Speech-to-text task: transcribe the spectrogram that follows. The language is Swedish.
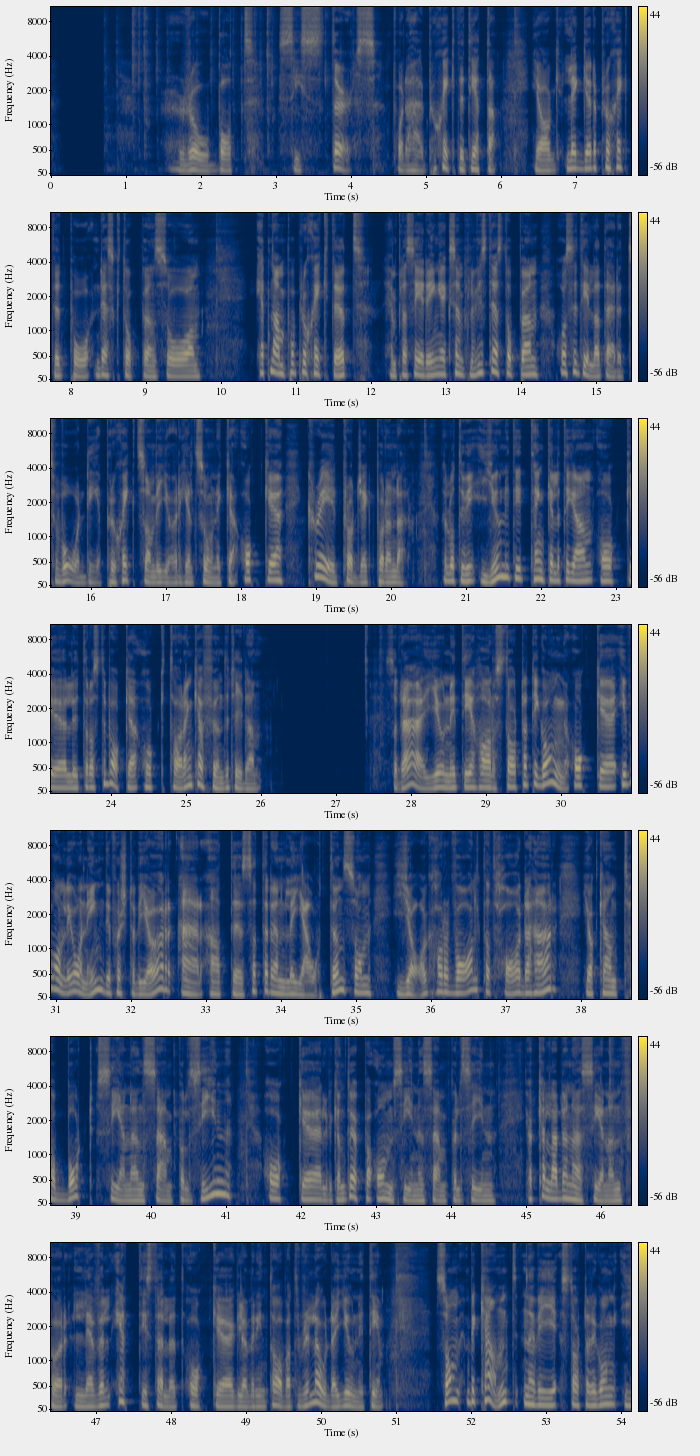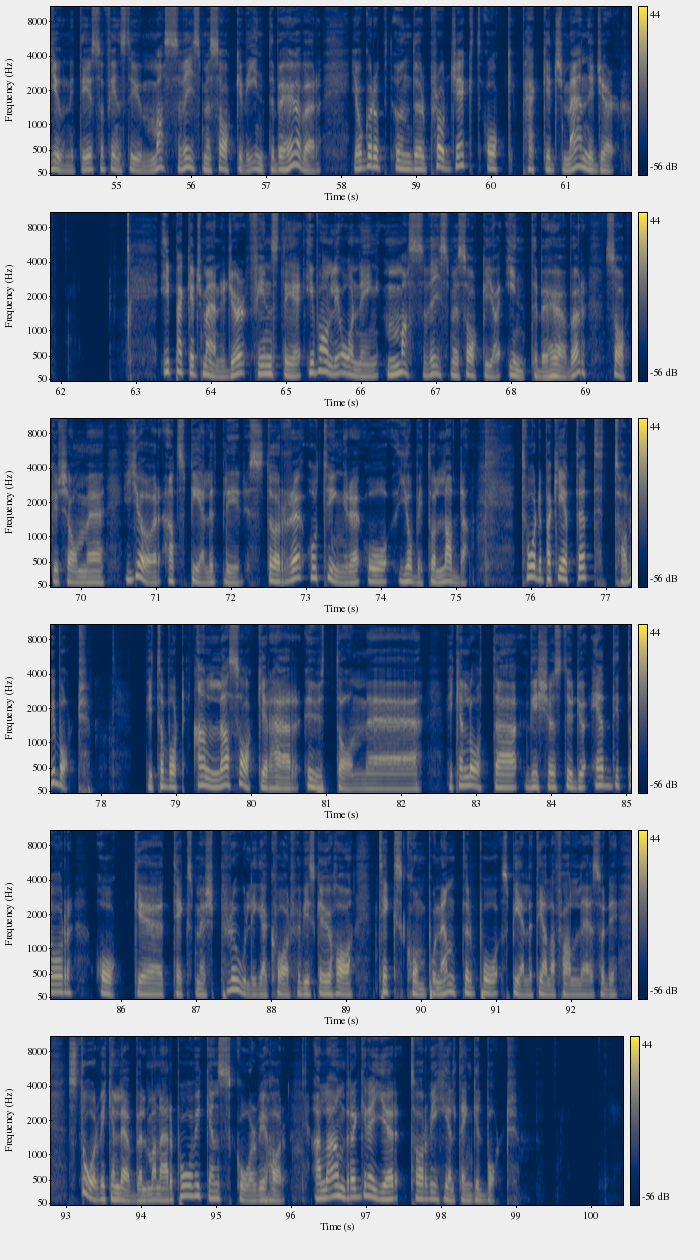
Robot Sisters på det här projektet heta. Jag lägger projektet på desktopen så ett namn på projektet, en placering, exempelvis desktopen och se till att det är ett 2D-projekt som vi gör helt sonika och eh, Create Project på den där. Då låter vi Unity tänka lite grann och eh, lutar oss tillbaka och tar en kaffe under tiden. Sådär, Unity har startat igång och eh, i vanlig ordning, det första vi gör är att eh, sätta den layouten som jag har valt att ha det här. Jag kan ta bort scenen Sample Scene och eh, eller vi kan döpa om scenen Sample Scene. Jag kallar den här scenen för Level 1 istället och glömmer inte av att reloada Unity. Som bekant när vi startar igång Unity så finns det ju massvis med saker vi inte behöver. Jag går upp under Project och Package Manager. I Package Manager finns det i vanlig ordning massvis med saker jag inte behöver. Saker som eh, gör att spelet blir större och tyngre och jobbigt att ladda. 2D-paketet tar vi bort. Vi tar bort alla saker här utom eh, vi kan låta Visual Studio Editor och eh, TextMesh Pro ligga kvar för vi ska ju ha textkomponenter på spelet i alla fall eh, så det står vilken level man är på och vilken score vi har. Alla andra grejer tar vi helt enkelt bort.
